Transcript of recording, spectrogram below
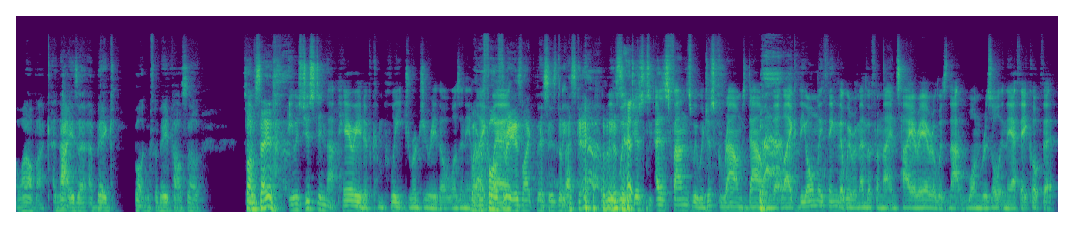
a while back. And that is a, a big button for me, pal. So that's what I'm saying. He was just in that period of complete drudgery, though, wasn't he? Where like, 4 where 3 is like, this is the we- best game. we were just, as fans, we were just ground down that, like, the only thing that we remember from that entire era was that one result in the FA Cup that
